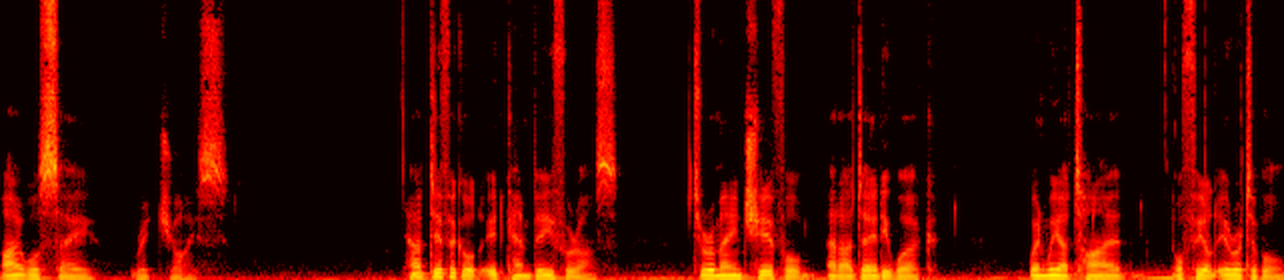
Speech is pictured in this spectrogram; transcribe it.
I will say, rejoice. How difficult it can be for us to remain cheerful at our daily work when we are tired or feel irritable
